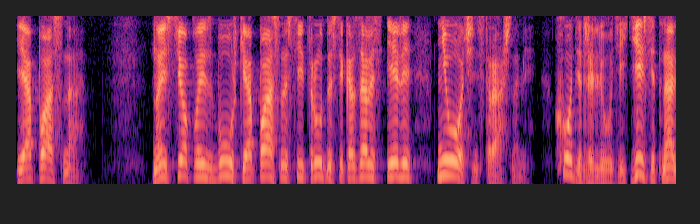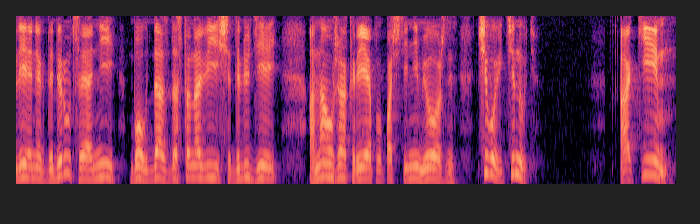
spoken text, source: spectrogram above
и опасно. Но из теплой избушки опасности и трудности казались Эли не очень страшными. Ходят же люди, ездят на оленях, доберутся и они, Бог даст, до становища, до людей. Она уже окрепла, почти не мерзнет. Чего и тянуть? Аким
